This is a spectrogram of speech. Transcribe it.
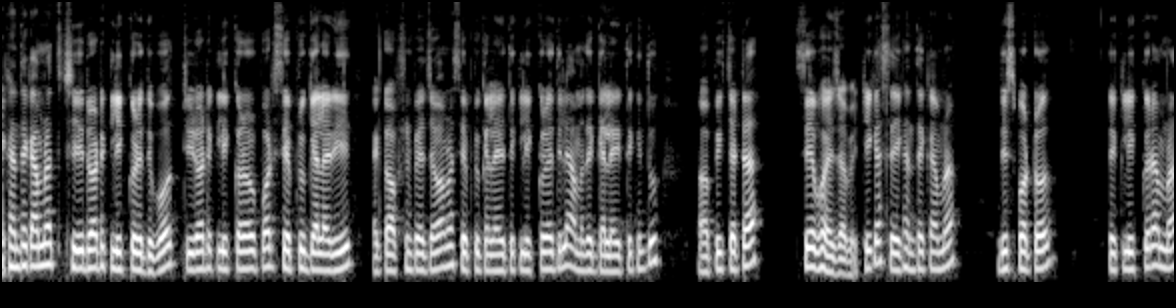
এখান থেকে আমরা থ্রি ডটে ক্লিক করে দেবো। থ্রি ডটে ক্লিক করার পর সেভ টু গ্যালারি একটা অপশন পেয়ে যাব। আমরা সেভ টু গ্যালারিতে ক্লিক করে দিলে আমাদের গ্যালারিতে কিন্তু পিকচারটা সেভ হয়ে যাবে, ঠিক আছে? এখান থেকে আমরা দিস ফটোতে ক্লিক করে আমরা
